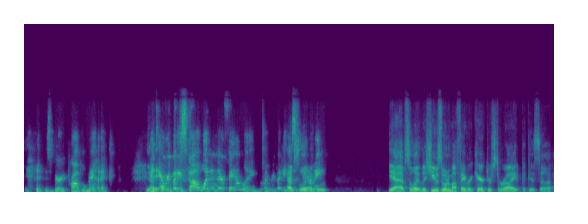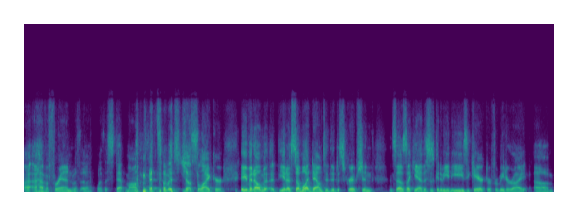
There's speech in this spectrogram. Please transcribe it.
is very problematic, yeah. and everybody's got one in their family. Everybody has Absolutely. a family. Yeah, absolutely. She was one of my favorite characters to write because uh, I, I, have a friend with a with a stepmom that's almost just like her, even on you know somewhat down to the description. And so I was like, yeah, this is going to be an easy character for me to write. Um,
